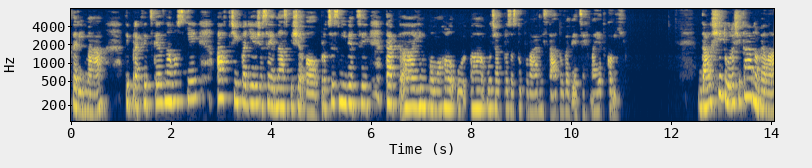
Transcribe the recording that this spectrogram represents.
který má ty praktické znalosti a v případě, že se jedná spíše o procesní věci, tak eh, jim pomohl eh, Úřad pro zastupování státu ve věcech majetkových. Další důležitá novela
